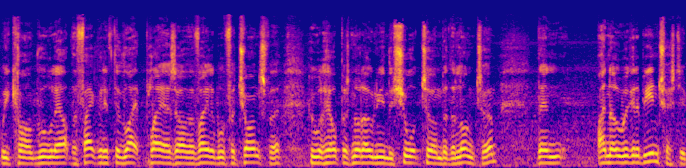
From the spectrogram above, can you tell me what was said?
we can't rule out the fact that if the right players are available for transfer who will help us not only in the short term but the long term then I know we're going to be interested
